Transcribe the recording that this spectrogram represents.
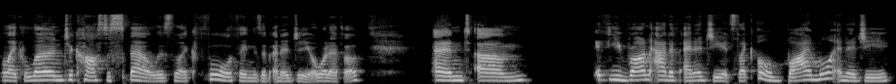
like learn to cast a spell is like four things of energy or whatever. And um if you run out of energy it's like oh buy more energy.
